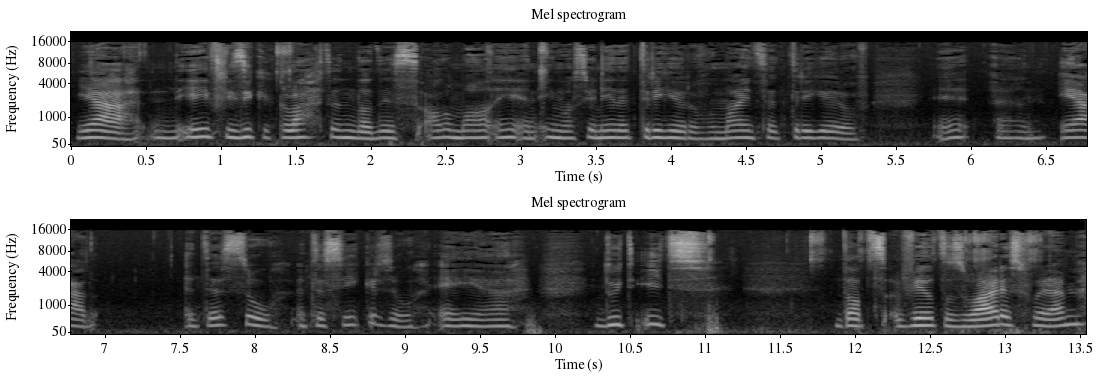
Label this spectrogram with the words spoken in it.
ja, fysieke klachten, dat is allemaal een emotionele trigger of een mindset trigger. Of, en, ja, het is zo. Het is zeker zo. Hij uh, doet iets dat veel te zwaar is voor hem.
